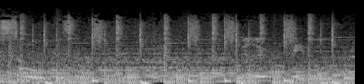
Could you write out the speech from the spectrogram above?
souls. We're people.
